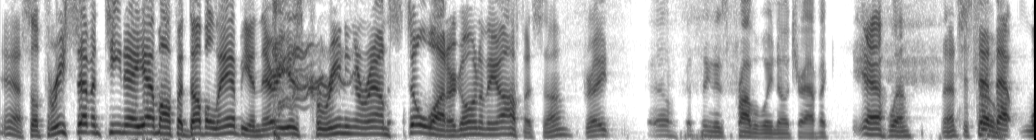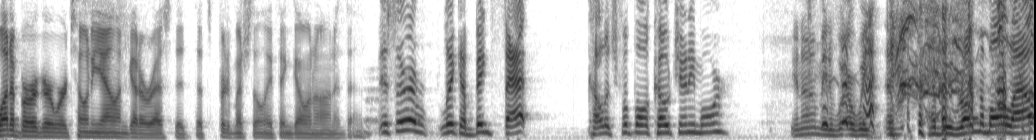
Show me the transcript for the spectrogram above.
Yeah, so 3:17 a.m. off a double Ambien. There he is careening around Stillwater going to the office, huh? Great. Well, good thing there's probably no traffic. Yeah, well, that's Just true. at that Whataburger where Tony Allen got arrested. That's pretty much the only thing going on at that. Is there a, like a big fat college football coach anymore? You know, I mean, are we have, have we run them all out?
